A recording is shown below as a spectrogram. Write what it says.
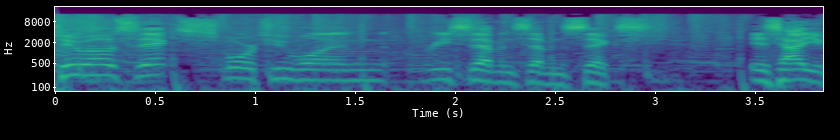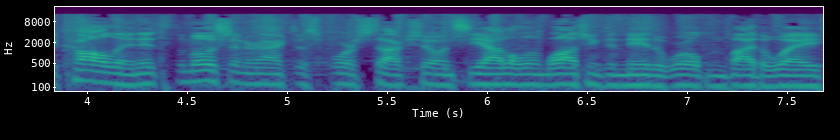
206 421 3776 is how you call in. It's the most interactive sports talk show in Seattle and Washington, of the world. And by the way,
